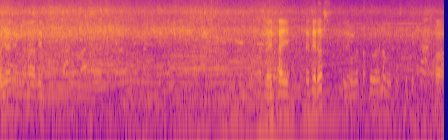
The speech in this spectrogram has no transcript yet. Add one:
yan yung ano natin. Rentay. Rentay dos? Ah, oh.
